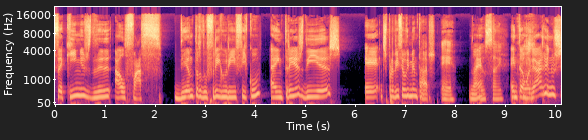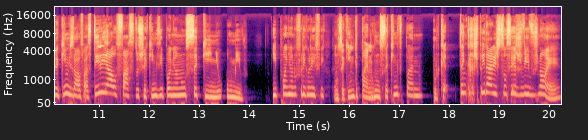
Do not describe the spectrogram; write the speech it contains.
saquinhos de alface dentro do frigorífico em três dias é desperdício alimentar, É, não é? eu sei. Então agarrem nos saquinhos de alface, tirem a alface dos saquinhos e ponham num saquinho úmido. e ponham no frigorífico. Um saquinho de pano. Um saquinho de pano. Porque tem que respirar. Isto são seres vivos, não é?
